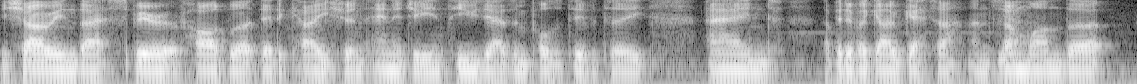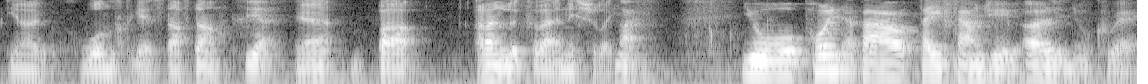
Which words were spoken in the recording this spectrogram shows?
is showing that spirit of hard work, dedication, energy, enthusiasm, positivity, and a bit of a go-getter, and someone that you know wants to get stuff done. yeah. Yeah, but I don't look for that initially. Nice. Your point about they found you early in your career,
